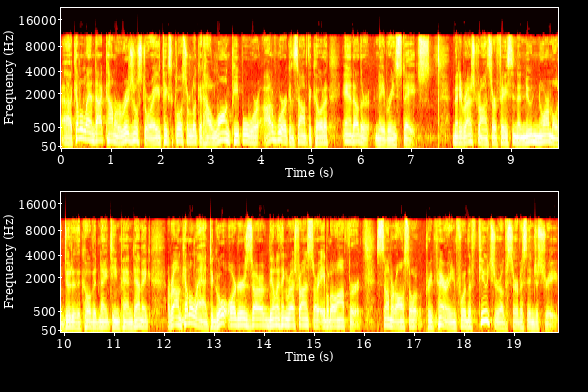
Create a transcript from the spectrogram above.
Uh, KELOLAND.com original story takes a closer look at how long people were out of work in South Dakota and other neighboring states. Many restaurants are facing a new normal due to the COVID 19 pandemic. Around KELOLAND, to go orders are the only thing restaurants are able to offer. Some are also preparing for the future of service industry.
